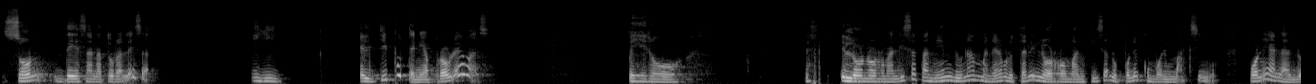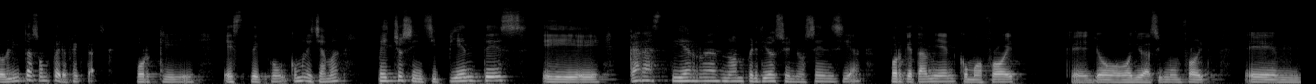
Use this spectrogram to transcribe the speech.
son de esa naturaleza. Y el tipo tenía problemas, pero lo normaliza también de una manera brutal y lo romantiza, lo pone como el máximo. Pone a las lolitas son perfectas, porque, este, ¿cómo, cómo les llama? Pechos incipientes, eh, caras tiernas, no han perdido su inocencia, porque también como Freud, que yo odio a Sigmund Freud, em,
